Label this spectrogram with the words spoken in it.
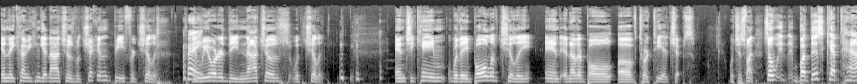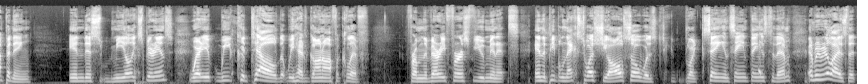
and they come. You can get nachos with chicken, beef, or chili. Right. And we ordered the nachos with chili, and she came with a bowl of chili and another bowl of tortilla chips, which is fine. So, but this kept happening in this meal experience where it, we could tell that we had gone off a cliff from the very first few minutes and the people next to us she also was like saying insane things to them and we realized that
